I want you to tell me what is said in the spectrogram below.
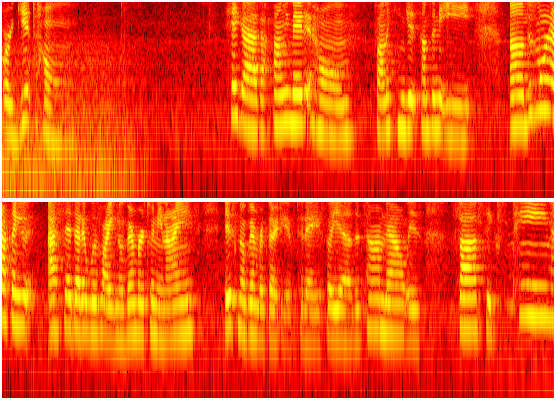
or get home. Hey guys, I finally made it home. Finally can get something to eat. Um, this morning I think I said that it was like November 29th. It's November 30th today. So yeah, the time now is 5.16.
